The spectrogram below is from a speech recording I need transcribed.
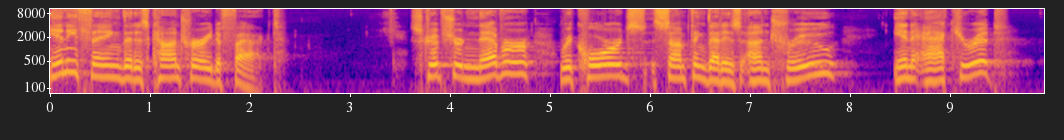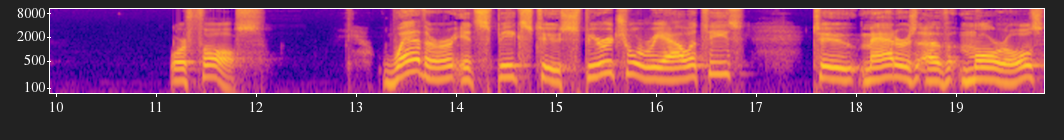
anything that is contrary to fact. Scripture never records something that is untrue, inaccurate, or false. Whether it speaks to spiritual realities to matters of morals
